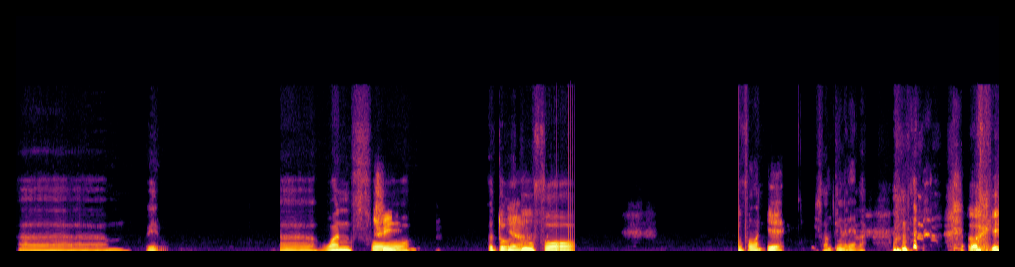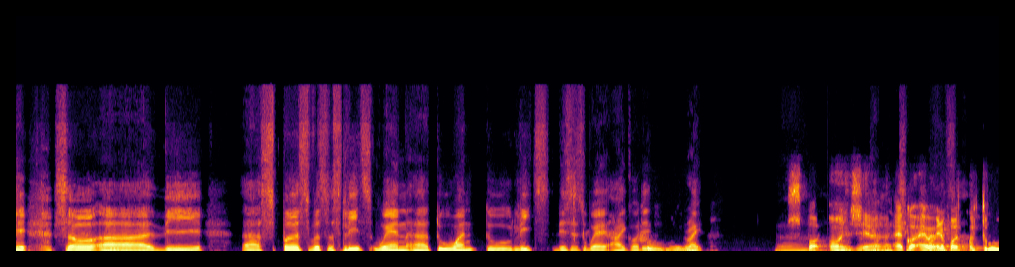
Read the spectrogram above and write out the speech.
Um, wait, uh, one for Three. uh, two, Yeah. two for two for one. Yeah. something like that. lah. okay, so uh, the uh, Spurs versus Leeds went uh, two one to Leeds. This is where I got it Cool. right. Uh, Spot on, I got- got yeah. I got. I went for two uh. two.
